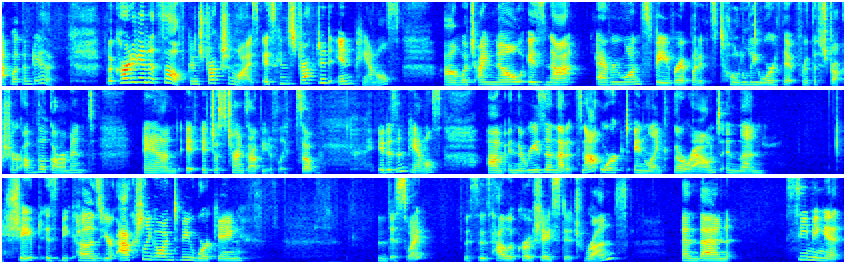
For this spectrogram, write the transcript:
I put them together. The cardigan itself, construction-wise, is constructed in panels, um, which I know is not everyone's favorite, but it's totally worth it for the structure of the garment, and it, it just turns out beautifully. So it is in panels, um, and the reason that it's not worked in like the round and then shaped is because you're actually going to be working this way. This is how the crochet stitch runs, and then seaming it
